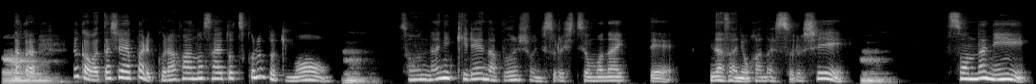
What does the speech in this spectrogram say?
うん。だからなんか私はやっぱりクラファンのサイト作るときも、うん。そんなに綺麗な文章にする必要もないって皆さんにお話しするし、うん。そんなに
